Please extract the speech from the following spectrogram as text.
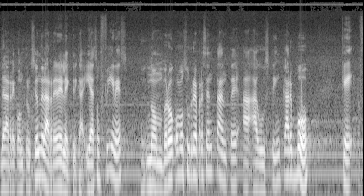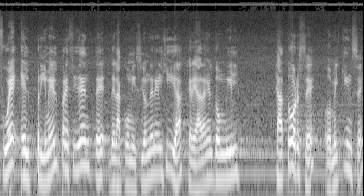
de la reconstrucción de la red eléctrica. Y a esos fines nombró como su representante a Agustín Carbó, que fue el primer presidente de la Comisión de Energía creada en el 2014 o 2015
